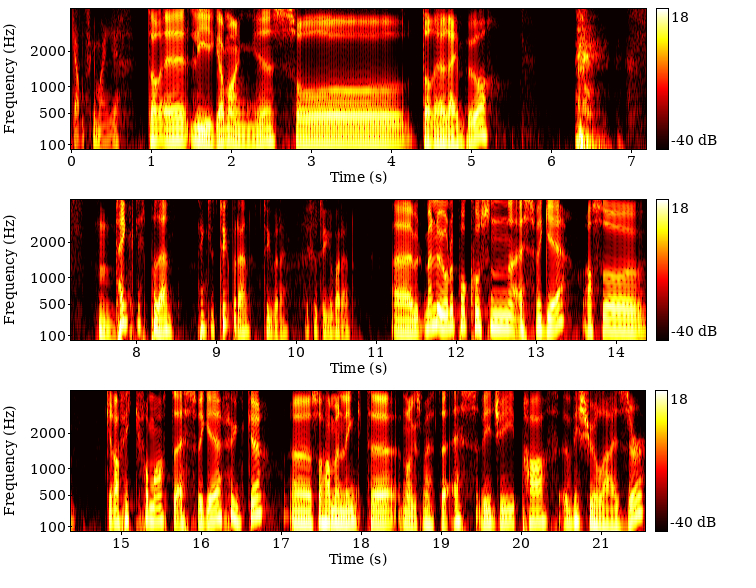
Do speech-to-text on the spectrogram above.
ganske mange. Det er like mange så det er regnbuer. Hmm. Tenk litt på den. Tenk, tygg på den. Tygg på den. Vi skal tygge på den. Uh, men lurer du på hvordan SVG, altså grafikkformatet SVG, funker, eh, så har vi en link til noe som heter SVG Path Visualizer,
